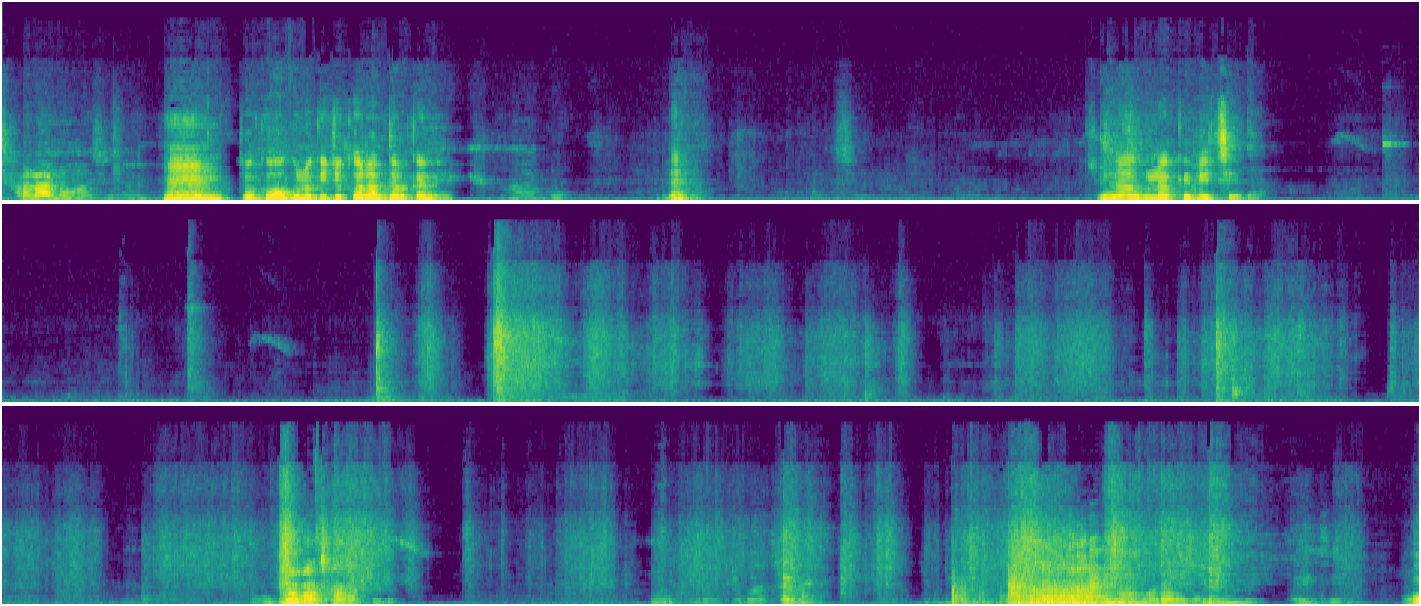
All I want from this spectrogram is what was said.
ছাড়ানো আছে হুম তোকে ওগুলো কিছু করার দরকার নেই। হ্যাঁ চুনাগুলোকে বেছে দাও ওগুলো বাছা আছে। ও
